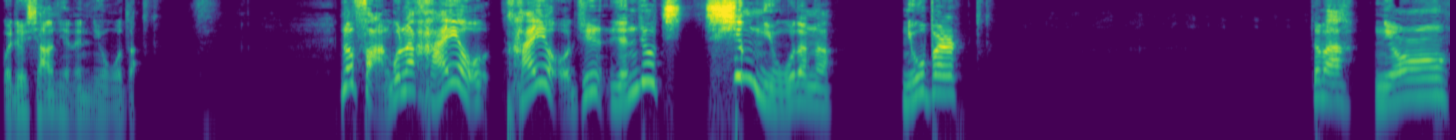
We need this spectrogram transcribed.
我就想起了牛子。那反过来还有还有，这人就姓牛的呢，牛奔儿，对吧？牛，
